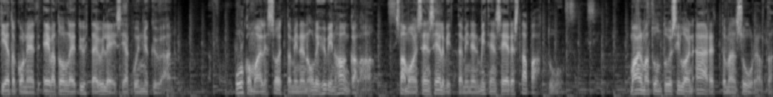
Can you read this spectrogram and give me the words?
Tietokoneet eivät olleet yhtä yleisiä kuin nykyään. Ulkomaille soittaminen oli hyvin hankalaa, samoin sen selvittäminen, miten se edes tapahtuu. Maailma tuntui silloin äärettömän suurelta.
